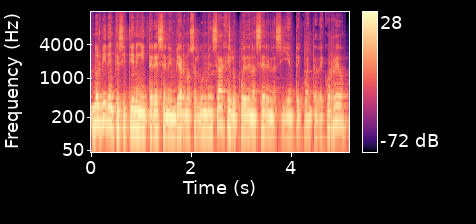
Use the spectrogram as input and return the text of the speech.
no olviden que si tienen interés en enviarnos algún mensaje lo pueden hacer en la siguiente cuenta de correo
